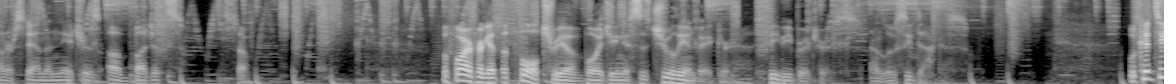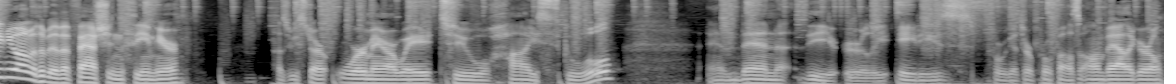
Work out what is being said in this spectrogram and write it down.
understand the natures of budgets. So, Before I forget, the full trio of boy geniuses Julien Baker, Phoebe Bridgers, and Lucy Dacus. We'll continue on with a bit of a fashion theme here as we start worming our way to high school and then the early 80s before we get to our profiles on Valley Girl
